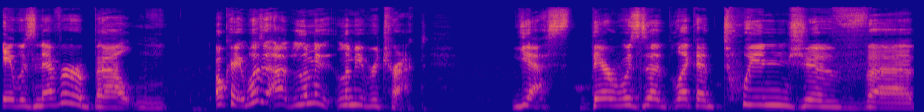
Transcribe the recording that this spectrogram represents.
It was never about. Okay, it was uh, let me let me retract. yes, there was a like a twinge of uh,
